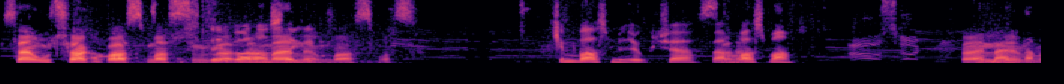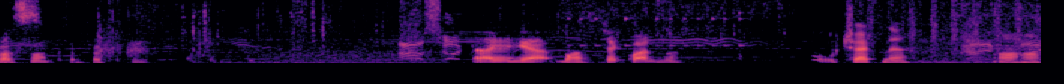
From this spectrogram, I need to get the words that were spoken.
Sen uçak Ama basmazsın Stil zaten. Baron'sa Ben de git. mi basmaz? Kim basmayacak uçağa? Ben Sen. basmam. Ben, Ben de de mi bas? basmam. Ya, ya basacak var mı? Uçak ne? Aha.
